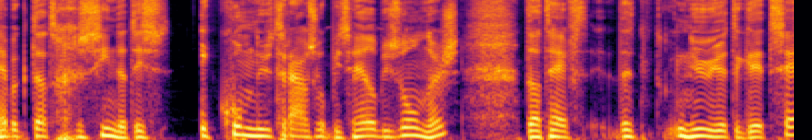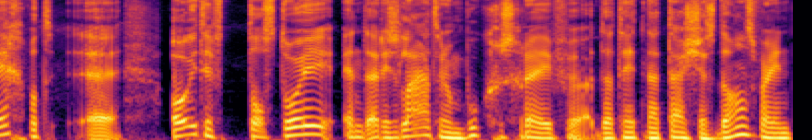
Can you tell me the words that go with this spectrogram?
heb ik dat gezien. Dat is, ik kom nu trouwens op iets heel bijzonders. Dat heeft, dat, nu ik dit zeg, wat uh, ooit heeft Tolstoy... en daar is later een boek geschreven, dat heet Natasja's Dans... waarin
